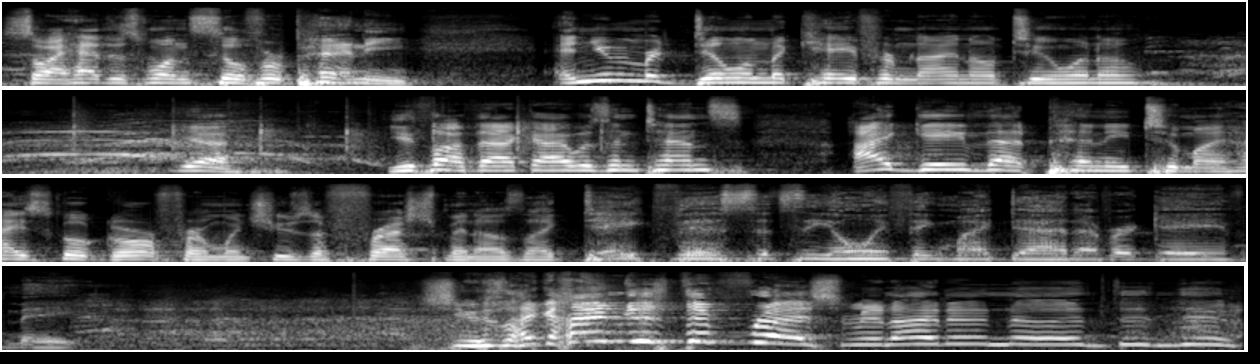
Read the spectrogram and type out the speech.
So I had this one silver penny, and you remember Dylan McKay from 90210? Yeah. You thought that guy was intense? I gave that penny to my high school girlfriend when she was a freshman. I was like, take this. It's the only thing my dad ever gave me. She was like, I'm just a freshman. I don't know what to do.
